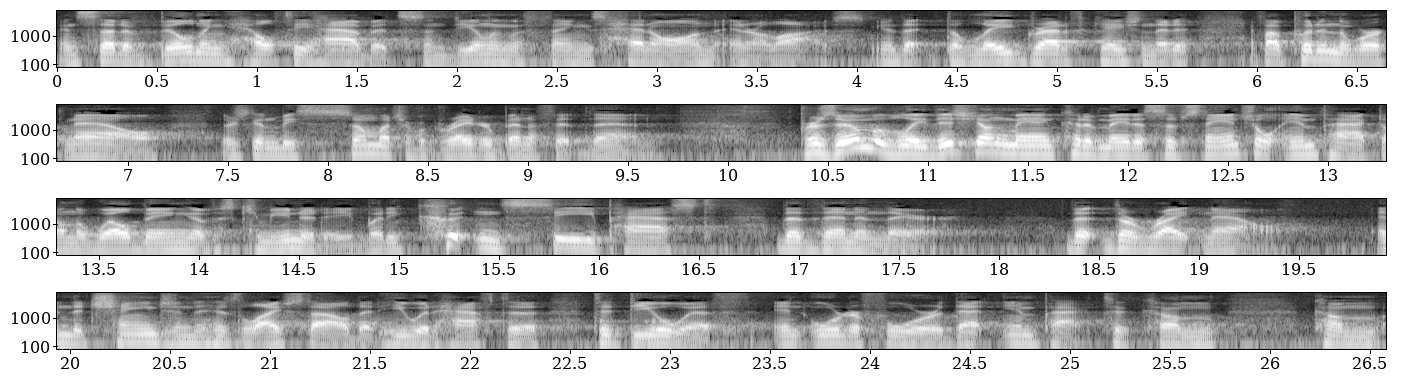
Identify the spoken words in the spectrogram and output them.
instead of building healthy habits and dealing with things head on in our lives. You know, that delayed gratification that if I put in the work now, there's going to be so much of a greater benefit then. Presumably, this young man could have made a substantial impact on the well being of his community, but he couldn't see past the then and there, the, the right now, and the change in his lifestyle that he would have to, to deal with in order for that impact to come, come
